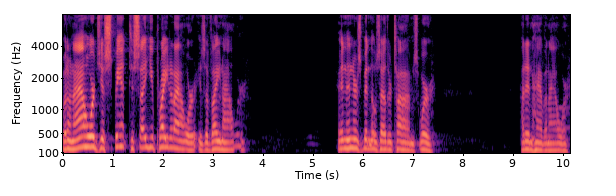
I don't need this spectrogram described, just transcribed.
But an hour just spent to say you prayed an hour is a vain hour. And then there's been those other times where I didn't have an hour.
